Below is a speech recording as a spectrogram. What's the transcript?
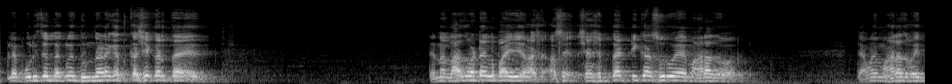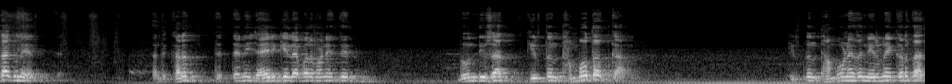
आपल्या पोरीचं लग्न धुमधडाक्यात कसे करतायत? त्यांना लाज वाटायला पाहिजे. अशा अशा अशा शब्दात टीका सुरू आहे महाराजावर. त्यामुळे महाराज वैतागले आता खरंच त्यांनी जाहीर केल्याप्रमाणे ते दोन दिवसात कीर्तन थांबवतात का? कीर्तन थांबवण्याचा निर्णय करतात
